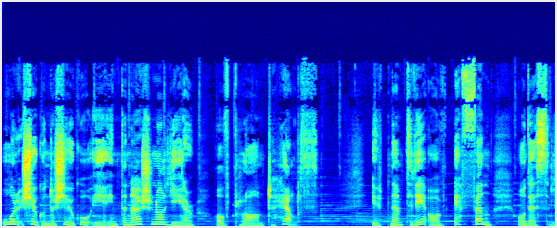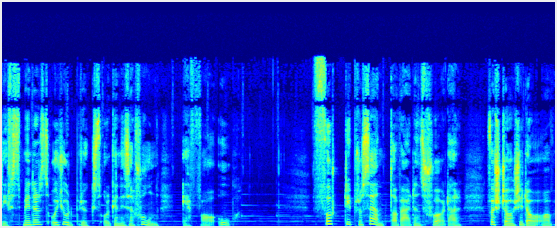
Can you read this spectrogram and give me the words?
År 2020 är International Year of Plant Health. Utnämnt till det av FN och dess livsmedels och jordbruksorganisation FAO. 40 procent av världens skördar förstörs idag av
